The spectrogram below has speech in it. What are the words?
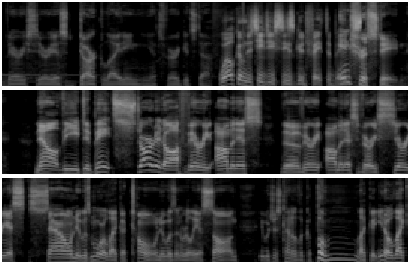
Very serious, dark lighting. Yeah, it's very good stuff. Welcome to TGC's Good Faith Debate. Interesting. Now, the debate started off very ominous. The very ominous, very serious sound. It was more like a tone. It wasn't really a song. It was just kind of like a boom, like a you know, like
